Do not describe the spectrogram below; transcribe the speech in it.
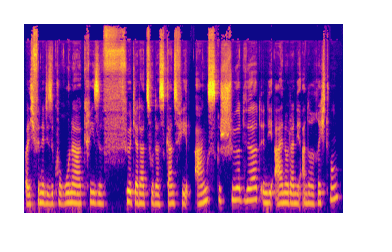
Weil ich finde, diese Corona-Krise führt ja dazu, dass ganz viel Angst geschürt wird in die eine oder in die andere Richtung.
